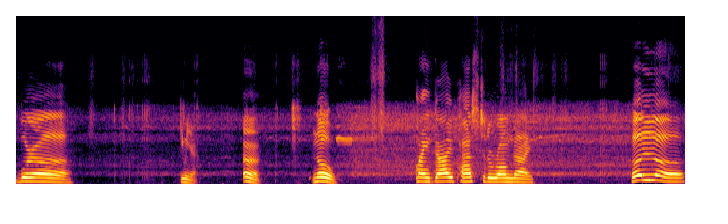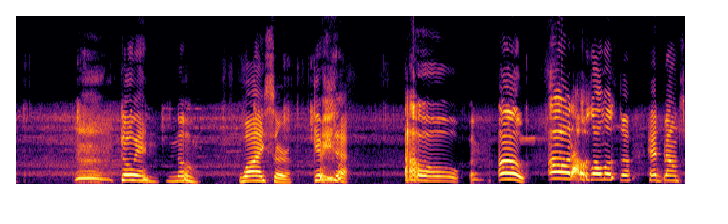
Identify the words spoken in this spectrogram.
Bruh. Give me that. Uh. No. My guy passed to the wrong guy. Hello. Go in. No. Why, sir? Give me that. Oh. Oh. Oh, that was almost a head bounce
